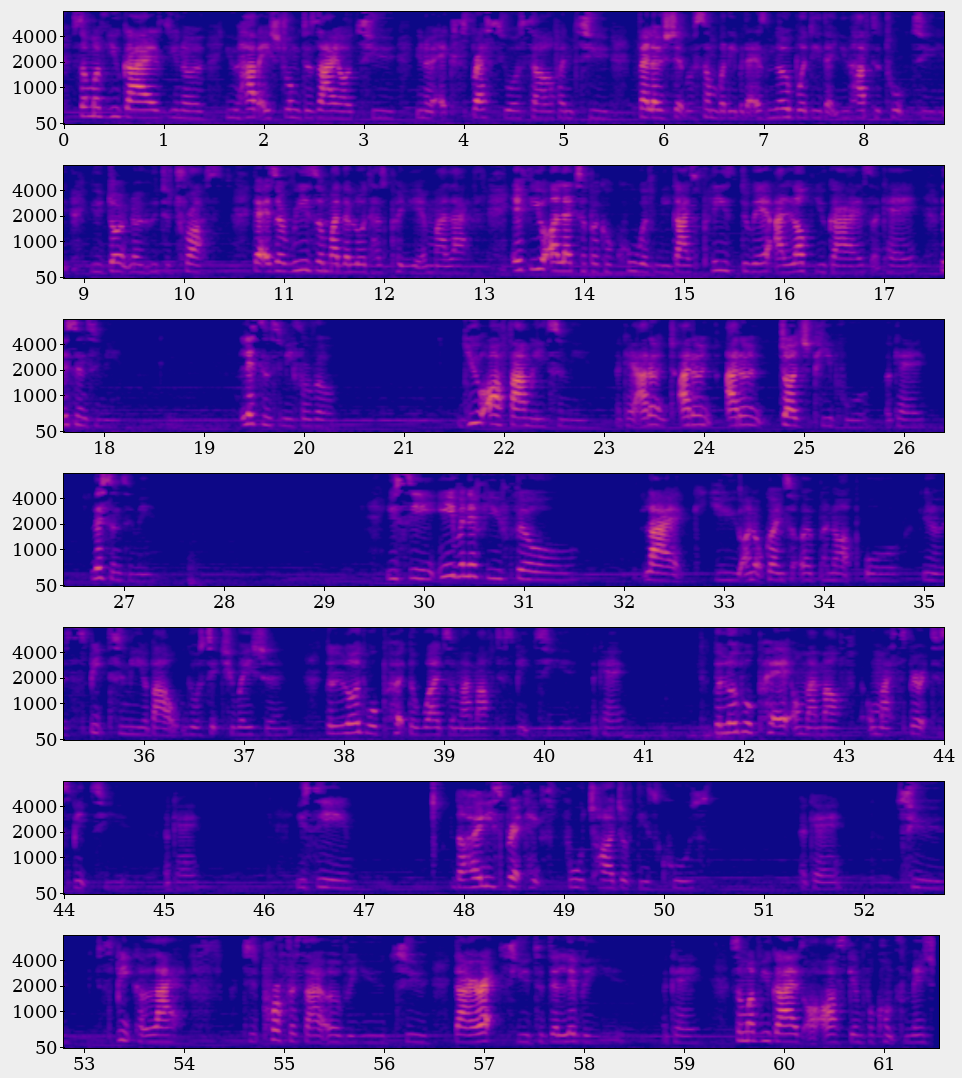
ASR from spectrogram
some of you guys you know you have a strong desire to you know express yourself and to fellowship with somebody but there is nobody that you have to talk to. You don't know who to trust. There is a reason why the lord has put you in my life. If you are led to book a call with me guys please do it. I love you guys okay? Listen to me. Listen to me for real. You are family to me okay? I don't i don't i don't judge people okay? Listen to me you see, even if you feel like you are not going to open up or, you know, speak to me about your situation, the Lord will put the words on my mouth to speak to you, okay? The Lord will put it on my mouth, on my spirit to speak to you, okay? You see, the Holy Spirit takes full charge of these calls, okay? To speak life, to prophesy over you, to direct you, to deliver you, okay? Some of you guys are asking for confirmation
